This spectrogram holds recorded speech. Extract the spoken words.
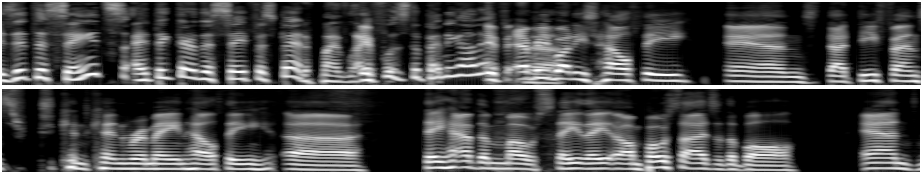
Is it the Saints? I think they're the safest bet. If my life If- was depending on it, If everybody's healthy and that defense can can remain healthy, uh, they have the most. They they on both sides of the ball. And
